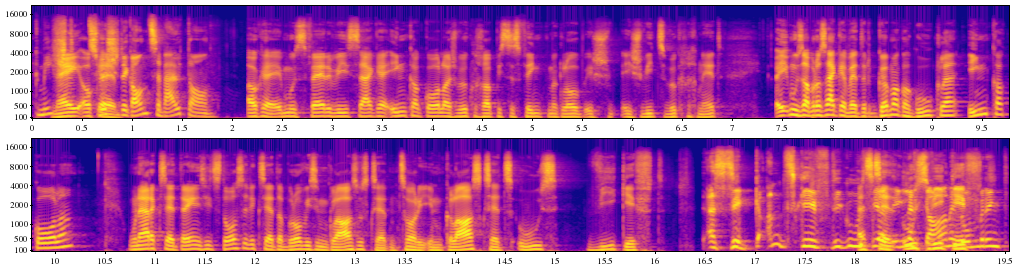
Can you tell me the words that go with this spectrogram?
gemischt Nein, okay. zwischen der ganzen Welt an. Okay, ich muss fairerweise sagen, Inca Cola ist wirklich etwas, das findet man, glaube ich, in der Schweiz wirklich nicht. Ich muss aber auch sagen, wenn ihr geht mal googlen, Inca Cola, und er sieht er einerseits die Dose, sieht aber auch, wie es im Glas aussieht. Und sorry, im Glas sieht es aus wie Gift. Es sieht ganz giftig aus. Es ich hätte eigentlich gar nicht Gift. unbedingt,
